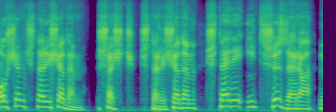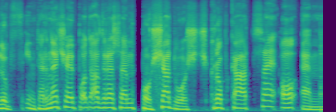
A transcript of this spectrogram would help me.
847 647 4 i 30 lub w internecie pod adresem posiadłość.com.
